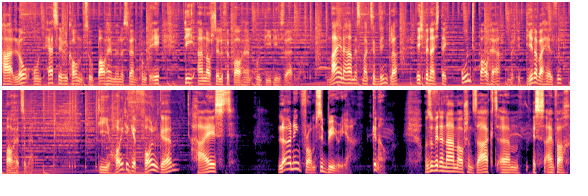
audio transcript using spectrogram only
Hallo und herzlich willkommen zu bauherrn-werden.de, die Anlaufstelle für Bauherren und die, die es werden wollen. Mein Name ist Maxim Winkler, ich bin Architekt und Bauherr und möchte dir dabei helfen, Bauherr zu werden. Die heutige Folge heißt Learning from Siberia. Genau. Und so wie der Name auch schon sagt, ähm, ist es einfach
